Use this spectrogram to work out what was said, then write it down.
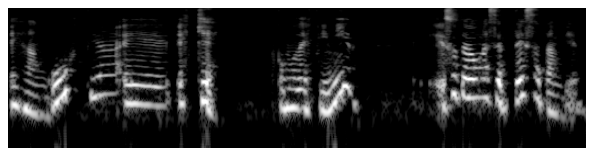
¿Es angustia? Eh, ¿Es qué? Como definir. Eso te da una certeza también.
